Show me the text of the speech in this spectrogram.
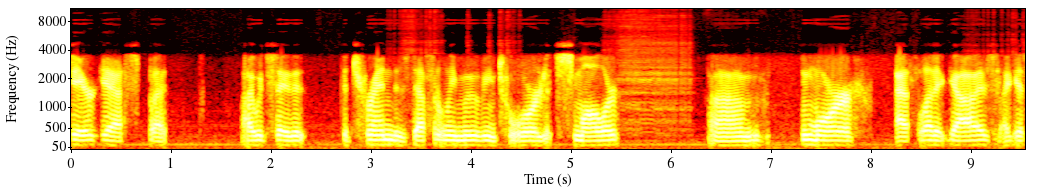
dare guess, but I would say that the trend is definitely moving toward smaller, um, more athletic guys. I guess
